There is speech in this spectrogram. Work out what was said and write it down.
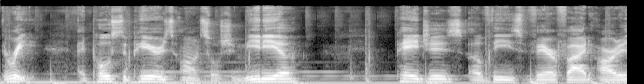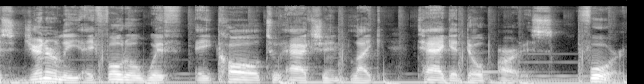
3. A post appears on social media pages of these verified artists, generally a photo with a call to action like tag a dope artist. 4.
